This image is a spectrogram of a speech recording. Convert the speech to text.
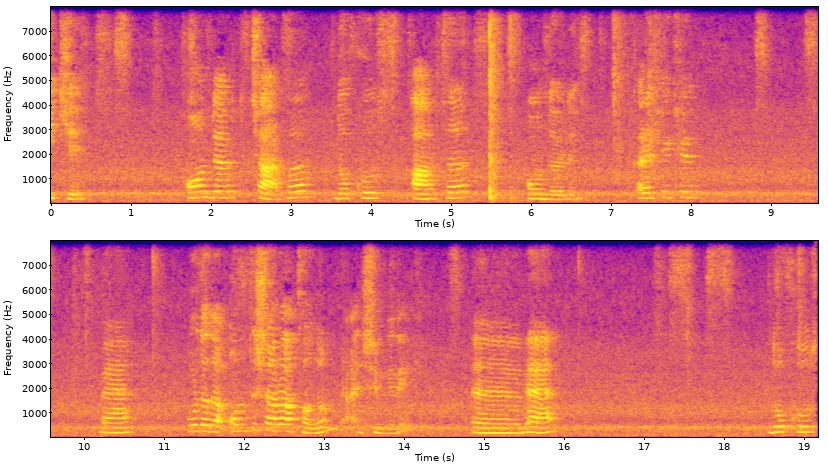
iki on dört çarpı dokuz artı on dördün karekökü ve burada da onu dışarı atalım. Yani şimdilik. Ee, ve 9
